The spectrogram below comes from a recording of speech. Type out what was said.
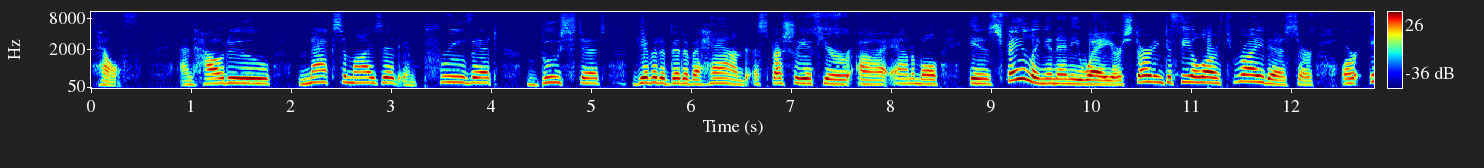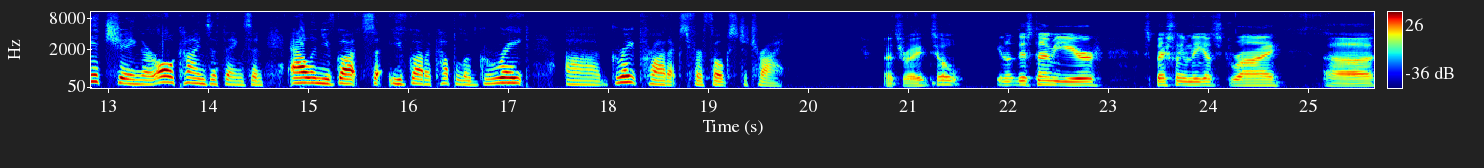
health and how to maximize it, improve it, boost it, give it a bit of a hand, especially if your uh, animal is failing in any way or starting to feel arthritis or, or itching or all kinds of things. And Alan, you've got, you've got a couple of great, uh, great products for folks to try. That's right. So, you know, this time of year, especially when it gets dry, uh,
